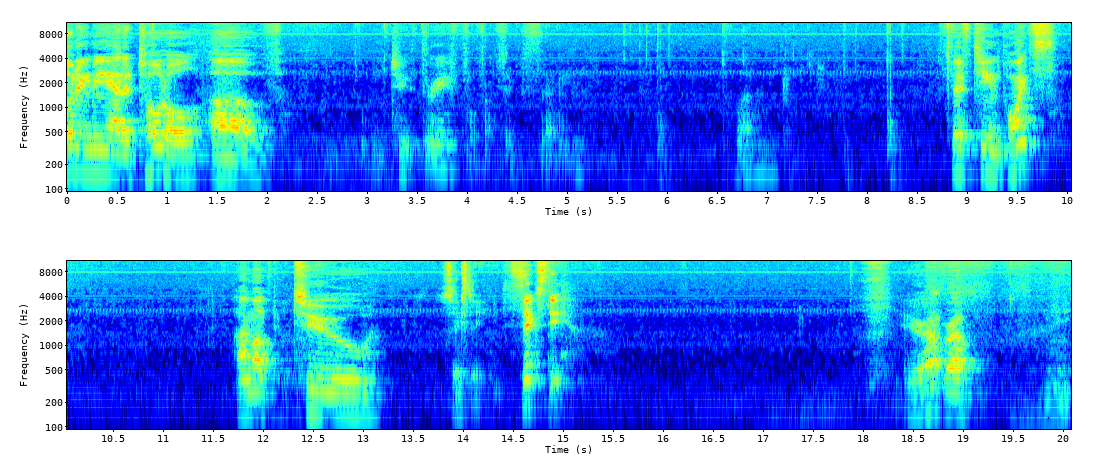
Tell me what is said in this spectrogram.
putting me at a total of one, two, three, four, five, six, seven, 11, 15 points. I'm up to 60. 60. You're up, Rob. Alright.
